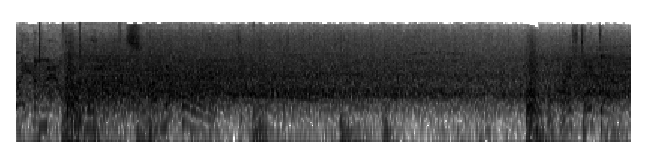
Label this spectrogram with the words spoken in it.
right in the mouth. Enough already. Nice takedown.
